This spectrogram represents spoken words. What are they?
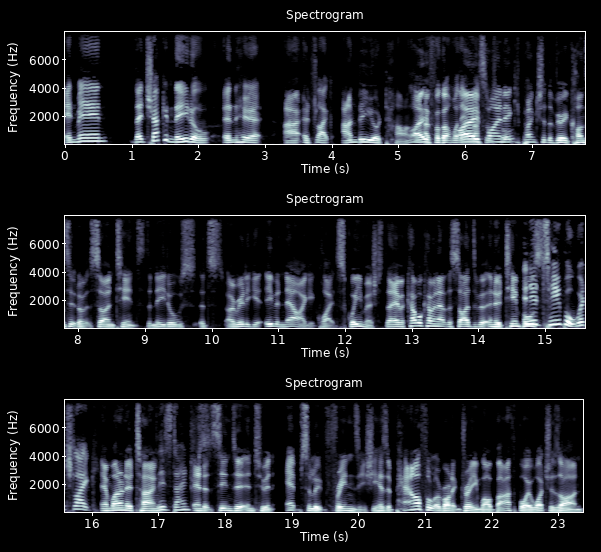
and man, they chuck a needle in her. Uh, it's like under your tongue. I've, forgotten what that I find called. acupuncture the very concept of it so intense. The needles, it's I really get even now I get quite squeamish. They have a couple coming out the sides of it in her temples, in her temple, which like and one on her tongue. There's dangerous- and it sends her into an absolute frenzy. She has a powerful erotic dream while Bath Boy watches on.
